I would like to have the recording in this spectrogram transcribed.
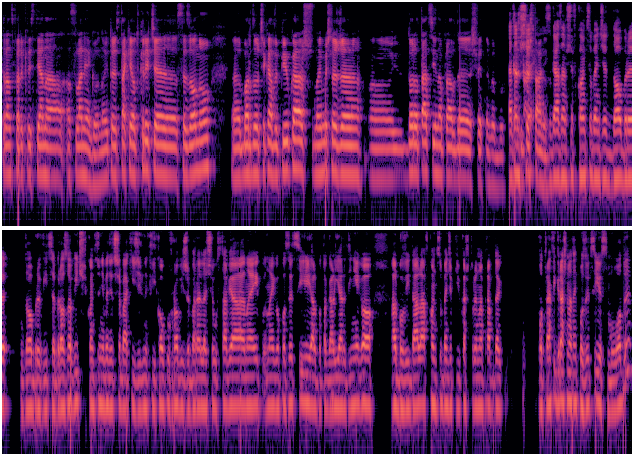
transfer Cristiana Aslaniego. No i to jest takie odkrycie sezonu. E, Bardzo ciekawy piłkarz. No i myślę, że e, do rotacji naprawdę świetny wybór. Zgadzam się, tani. zgadzam się, w końcu będzie dobry, dobry wice Brozowicz. W końcu nie będzie trzeba jakichś dziwnych fikołków robić, że Barelle się ustawia na, jej, na jego pozycji, albo to Gagliardiniego, albo Vidala. W końcu będzie piłkarz, który naprawdę potrafi grać na tej pozycji, jest młody,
